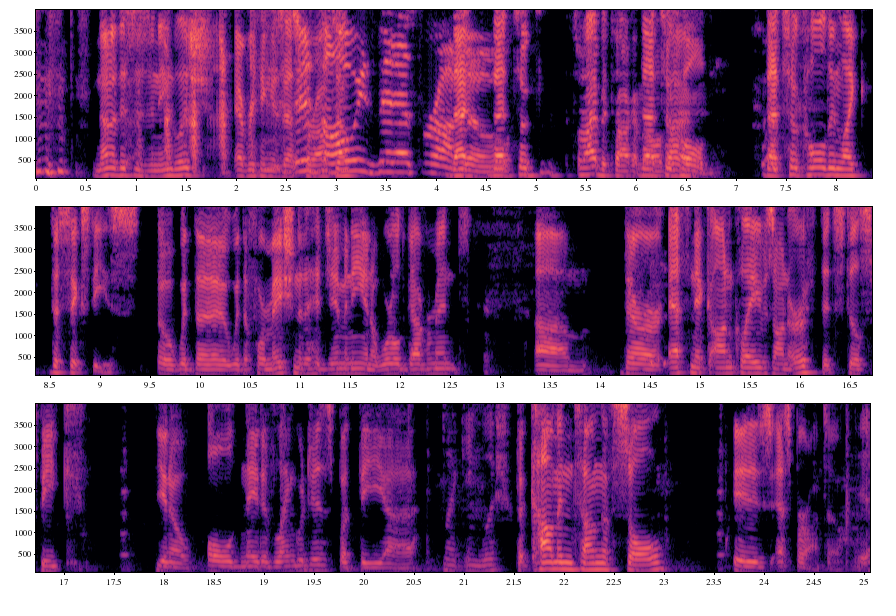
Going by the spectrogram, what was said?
None of this is in English. Everything is Esperanto. It's always been Esperanto. that took That's what I've been talking the that whole took time. hold. That took hold in like the '60s uh, with the with the formation of the hegemony and a world government. Um, there are ethnic enclaves on Earth that still speak, you know, old native languages, but the uh, like English. the common tongue of Sol is Esperanto. Yeah.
